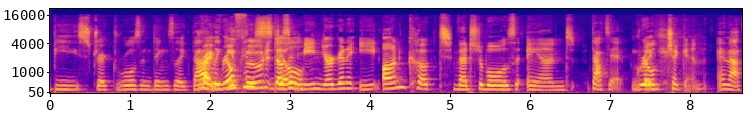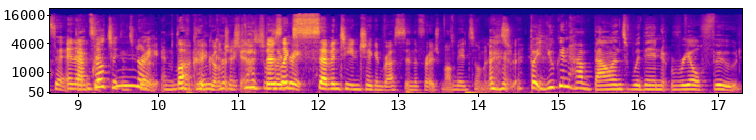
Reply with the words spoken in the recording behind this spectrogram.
be strict rules and things like that. right, Like real you can food still- doesn't mean you're gonna eat uncooked vegetables and that's it. grilled Like, chicken. and that's it. And that's grilled it. chicken's No, great. And love good grilled chicken. There's like great. 17 chicken breasts in the fridge. Mom made so many yesterday. But you can have balance within real food.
